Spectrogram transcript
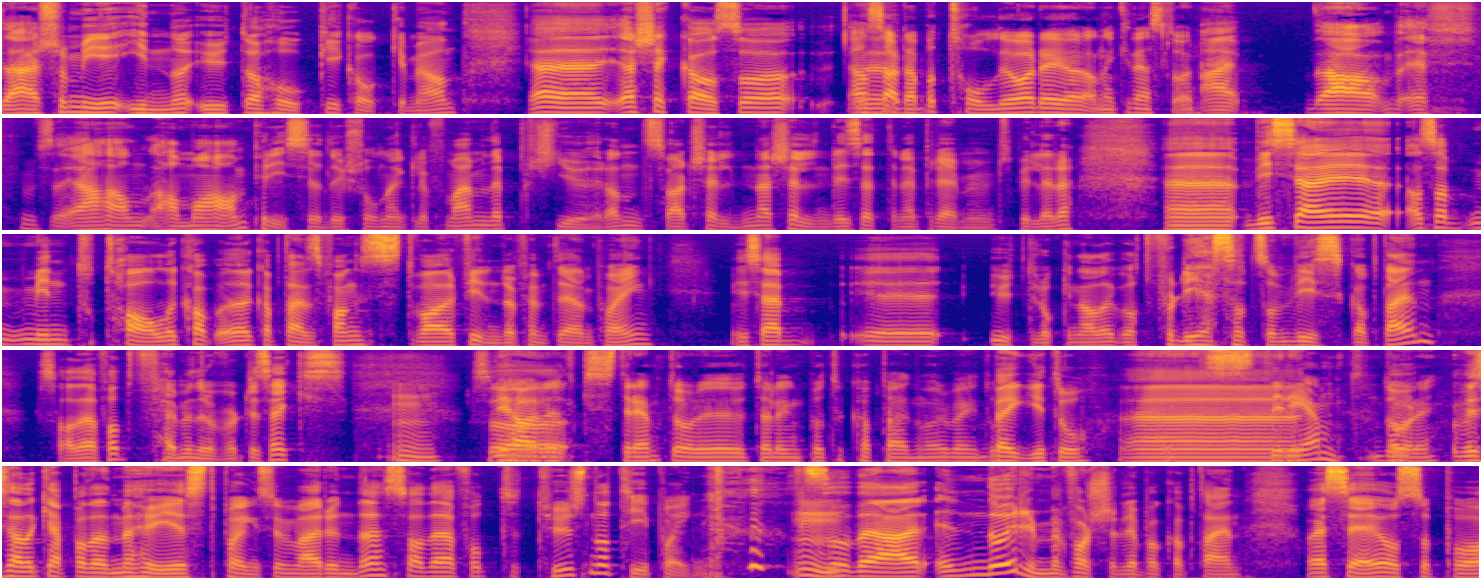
det er så mye inn og ut og hokey-cokey med han. Jeg, jeg sjekka også Han eh, starta på 12 i år, det gjør han ikke neste år. Nei. Ja, ja, han, han må ha en prisreduksjon egentlig for meg, men det gjør han svært sjelden. Det er sjelden de setter ned premiumspillere. Eh, hvis jeg Altså, min totale kap kapteinsfangst var 451 poeng. Hvis jeg eh, utelukkende hadde gått fordi jeg satt som visekaptein, så hadde jeg fått 546. Mm. Så- Vi har ekstremt dårlig uttelling på kapteinen vår, begge to. Begge to. Eh, Ekstremt dårlig. Hvis jeg hadde cappa den med høyest poengsum hver runde, så hadde jeg fått 1010 poeng. Mm. Så det er enorme forskjeller på kaptein. Og jeg ser jo også på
